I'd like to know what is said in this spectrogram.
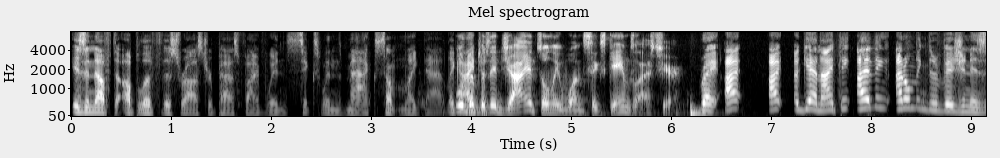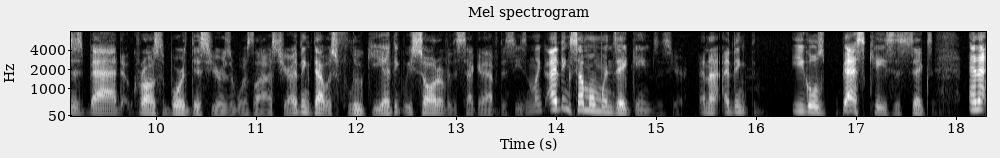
is enough to uplift this roster past five wins, six wins max, something like that. Like, well, I but, just, but the Giants only won six games last year. right, I, I, again, I think, I think, I don't think the division is as bad across the board this year as it was last year. I think that was fluky. I think we saw it over the second half of the season. Like, I think someone wins eight games this year, and I, I think the Eagles' best case is six. And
